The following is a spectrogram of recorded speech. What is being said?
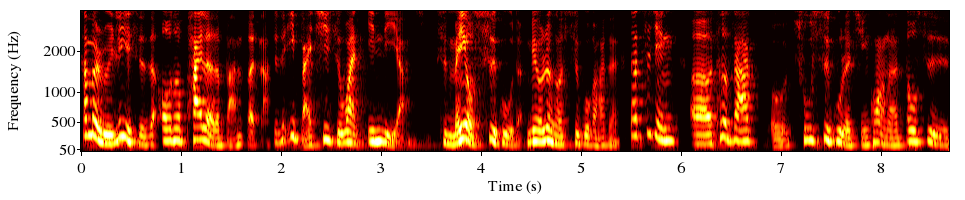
他们 release 的 Autopilot 的版本啊，就是一百七十万英里啊是没有事故的，没有任何事故发生。那之前呃特斯拉有出事故的情况呢，都是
